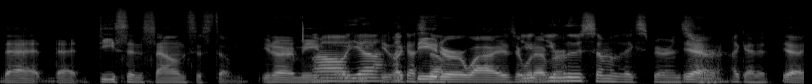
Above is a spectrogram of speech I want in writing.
that that decent sound system. You know what I mean? Oh, Like, yeah, you know, like guess so. theater wise or you, whatever. you lose some of the experience. Yeah. Sure. I get it. Yeah,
